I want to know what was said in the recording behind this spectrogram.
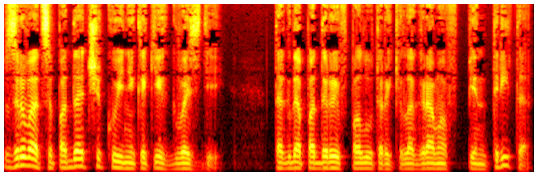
Взрываться по датчику и никаких гвоздей. Тогда подрыв полутора килограммов пентрита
